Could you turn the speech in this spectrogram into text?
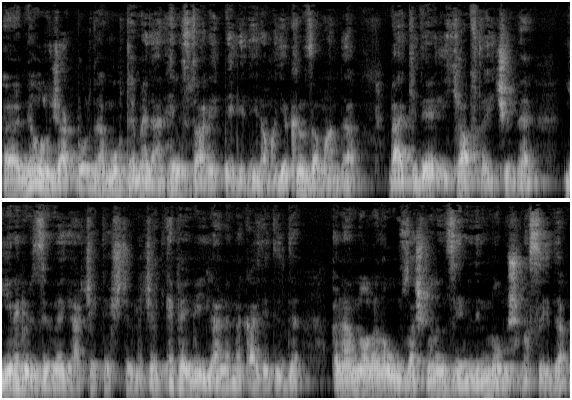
E, ne olacak burada? Muhtemelen henüz tarih belli değil ama yakın zamanda belki de iki hafta içinde yeni bir zirve gerçekleştirilecek. Epey bir ilerleme kaydedildi. Önemli olan o uzlaşmanın zemininin oluşmasıydı.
